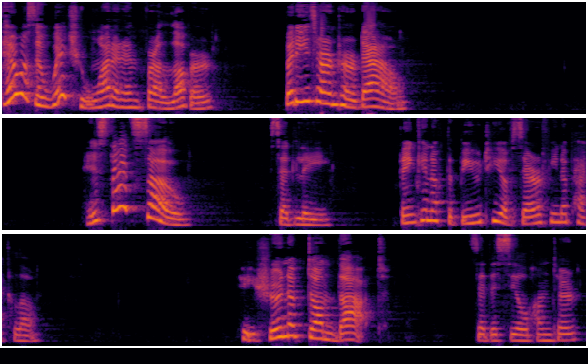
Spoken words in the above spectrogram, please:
There was a witch who wanted him for a lover, but he turned her down. Is that so? said Lee, thinking of the beauty of Seraphina Pekkala. He shouldn't have done that, said the seal hunter.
